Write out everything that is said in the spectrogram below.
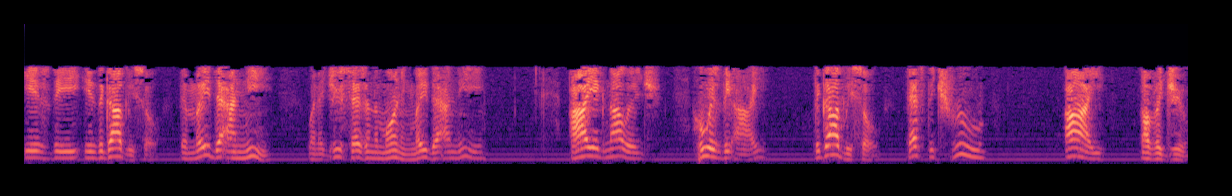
is the is the godly soul. The Modeh Ani, when a Jew says in the morning Modeh Ani, I acknowledge who is the I, the godly soul. That's the true I of a Jew.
